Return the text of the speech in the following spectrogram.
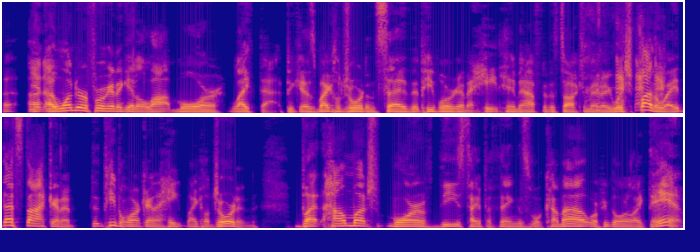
Uh, I, You know. I wonder if we're going to get a lot more like that because Michael Jordan said that people are going to hate him after this documentary, which, by the way, that's not going to, people aren't going to hate Michael Jordan. But how much more of these type of things will come out where people are like, damn,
